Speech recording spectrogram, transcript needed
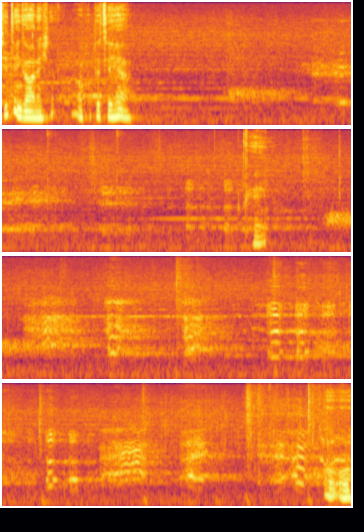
Sieht ihn gar nicht. Ne? Aber kommt jetzt hierher. Okay. Oh oh.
